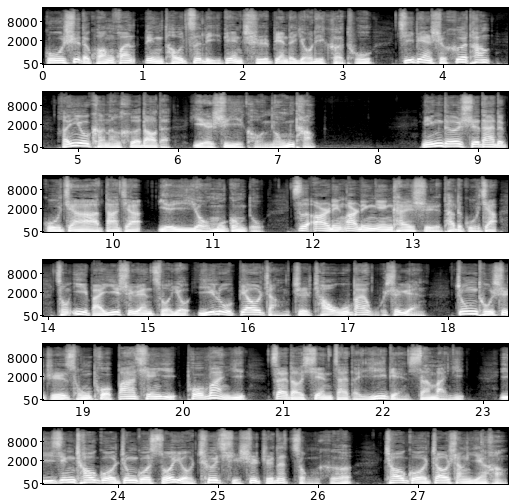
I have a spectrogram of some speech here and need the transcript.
股市的狂欢令投资锂电池变得有利可图。即便是喝汤，很有可能喝到的也是一口浓汤。宁德时代的股价大家也已有目共睹。自二零二零年开始，它的股价从一百一十元左右一路飙涨至超五百五十元，中途市值从破八千亿、破万亿，再到现在的一点三万亿，已经超过中国所有车企市值的总和，超过招商银行。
